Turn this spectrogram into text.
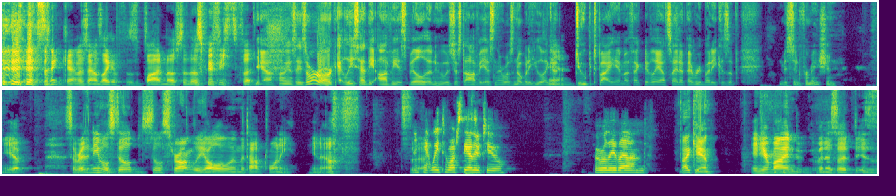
it kind of sounds like a plot in most of those movies, but Yeah, I'm gonna say Zoroark at least had the obvious villain who was just obvious, and there was nobody who like Yeah. got duped by him effectively outside of everybody because of misinformation. Yep. So Resident Evil Mhm. still still strongly all in the top twenty. You know. It's, I uh, can't wait to watch the other two. Where will they land? I can. in your mind, Vanessa, is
